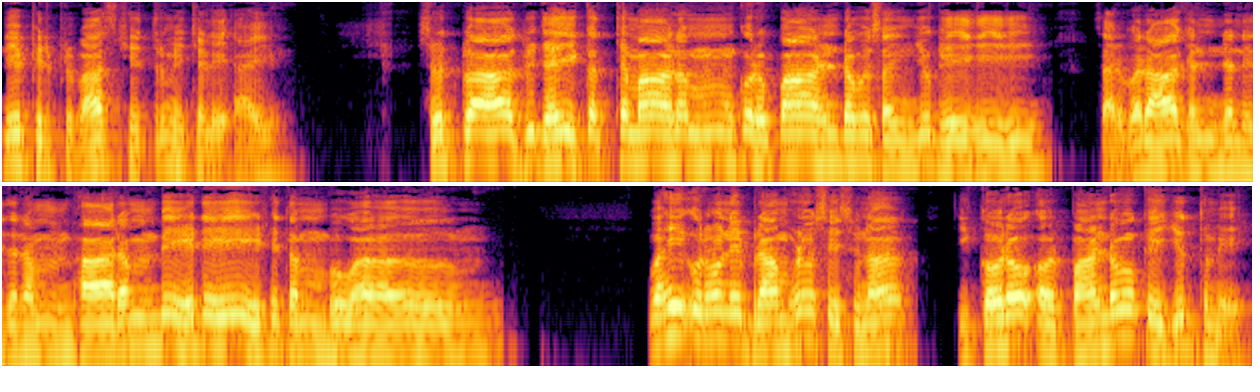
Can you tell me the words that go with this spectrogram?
वे फिर प्रभास क्षेत्र में चले आए। श्रुवा द्विजय कथ्यमानम कुरु पांडव संयुगे सर्वराजन्य निधनम भारम वेदेशितम भुव वहीं उन्होंने ब्राह्मणों से सुना कि कौरव और पांडवों के युद्ध में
